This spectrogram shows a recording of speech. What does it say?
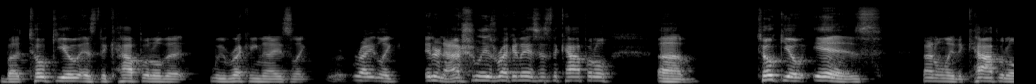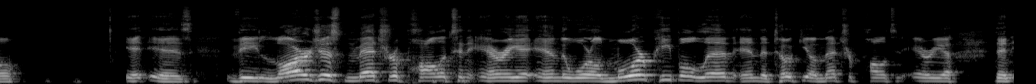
but Tokyo is the capital that we recognize, like, right, like internationally is recognized as the capital. Um, Tokyo is not only the capital, it is the largest metropolitan area in the world. More people live in the Tokyo metropolitan area than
